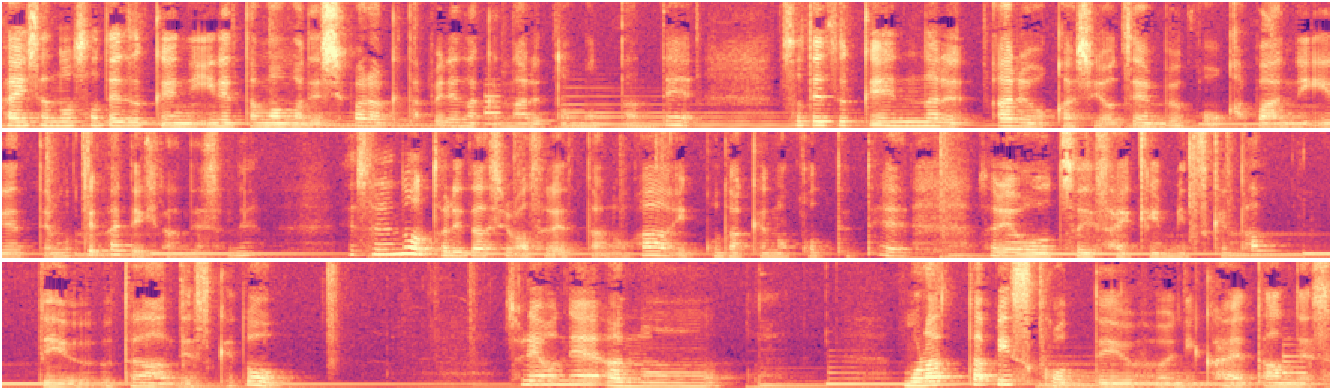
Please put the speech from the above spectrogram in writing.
会社の袖机に入れたままでしばらく食べれなくなると思ったんで袖机になるあるお菓子を全部こうカバンに入れて持って帰ってきたんですね。でそれの取り出し忘れてたのが1個だけ残っててそれをつい最近見つけたっていう歌なんですけどそれをねあのもらったビスコっていう風に変えたんです。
